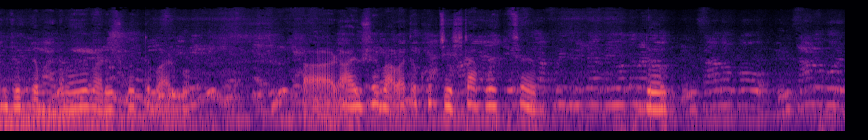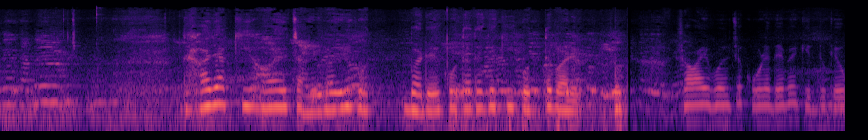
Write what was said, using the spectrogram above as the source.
দুজনকে ভালোভাবে মানুষ করতে পারব। আর আয়ুষের বাবা তো খুব চেষ্টা করছে। দেখা যাক কি হয় চাকরি বাকরি মানে কোথা থেকে কি করতে পারে। সবাই বলছে করে দেবে, কিন্তু কেউ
